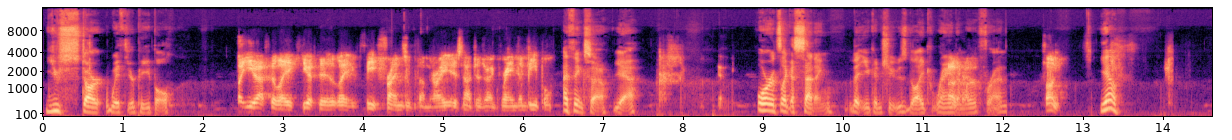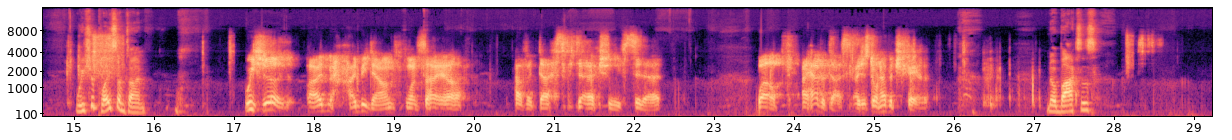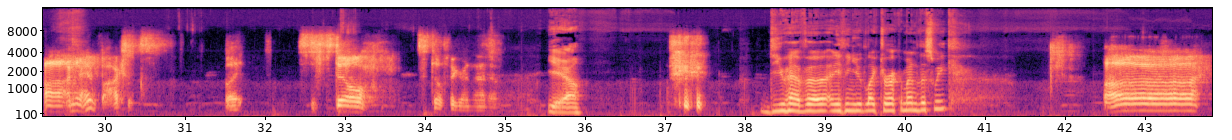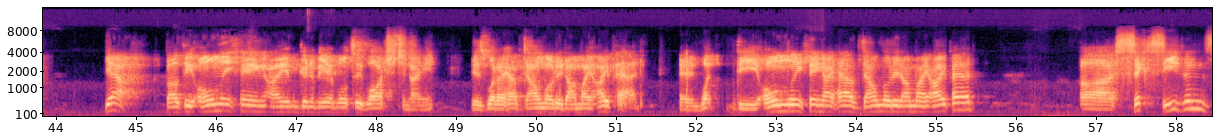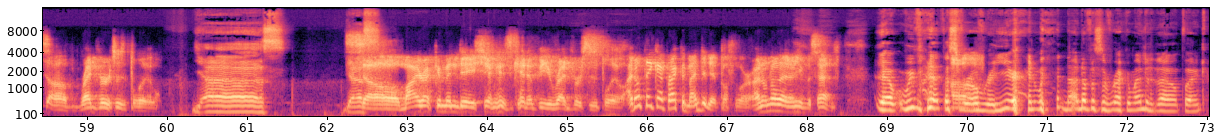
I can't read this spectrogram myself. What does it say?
you start with your people. But you have to like, you have to like be friends with them, right? It's not just like random people. I think so, yeah. Or it's like a setting that you can choose, like random Okay. or friend. Fun. Yeah. We should play sometime. We should. I'd, I'd be down once I uh, have a desk to actually sit at. Well, I have a desk. I just don't have a chair. No boxes? Uh, I mean, I have boxes, but still, still figuring that out. Yeah. Do you have uh, anything you'd like to recommend this week? Uh, yeah. About the only thing I am going to be able to watch tonight is what I have downloaded on my iPad. And what the only thing I have downloaded on my iPad? Uh, six seasons of Red versus Blue. Yes. Yes. So my recommendation is going to be Red versus Blue. I don't think I've recommended it before. I don't know that any of us have. yeah, we've been at this for Um, over a year, and we, none of us have recommended it. I don't think.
